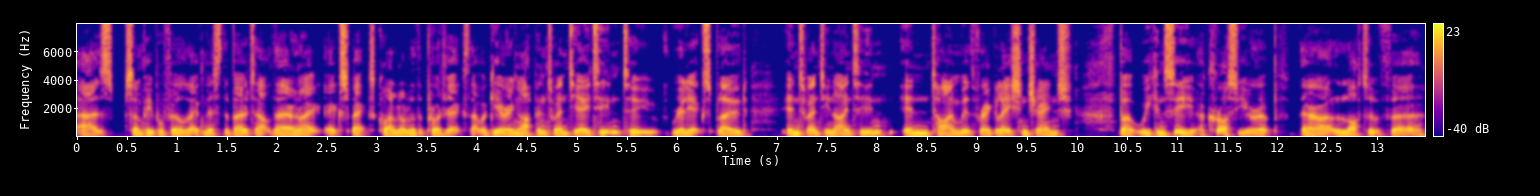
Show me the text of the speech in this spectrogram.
As some people feel they've missed the boat out there, and I expect quite a lot of the projects that were gearing up in 2018 to really explode in 2019 in time with regulation change. But we can see across Europe there are a lot of uh,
